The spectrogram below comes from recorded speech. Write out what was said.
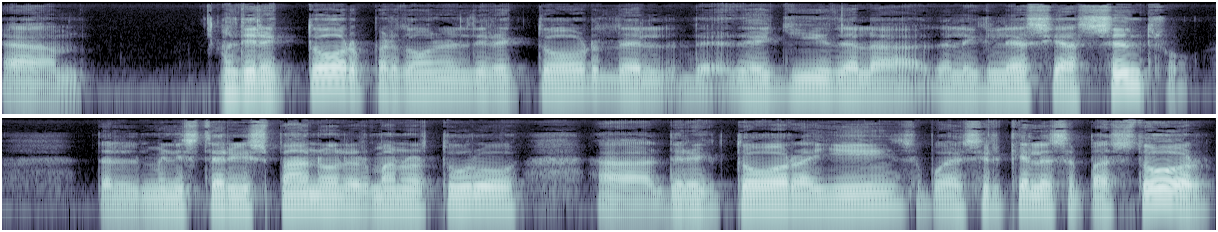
el director, perdón, el director del, de, de, allí de la, de la iglesia centro del Ministerio Hispano, el hermano Arturo, uh, director allí, se puede decir que él es el pastor,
